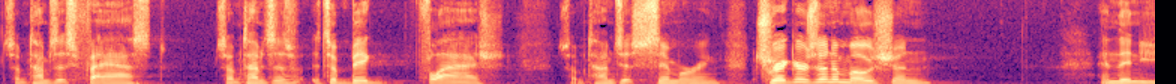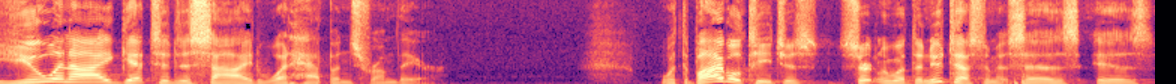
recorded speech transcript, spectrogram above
Sometimes it's fast, sometimes it's a big flash, sometimes it's simmering, triggers an emotion, and then you and I get to decide what happens from there. What the Bible teaches, certainly what the New Testament says, is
